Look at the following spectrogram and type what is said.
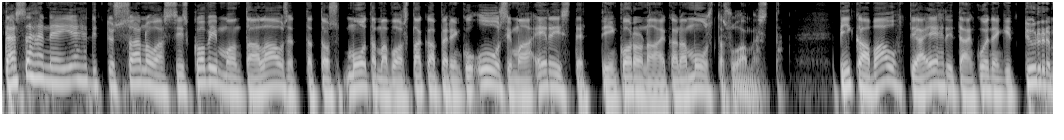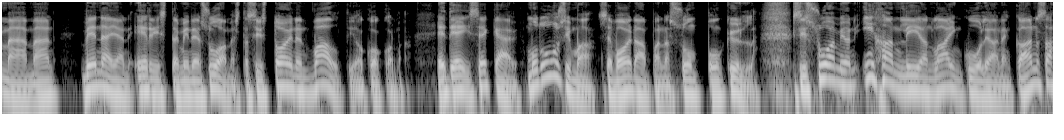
Tässähän ei ehditty sanoa siis kovin montaa lausetta tuossa muutama vuosi takaperin, kun Uusimaa eristettiin korona-aikana muusta Suomesta. Pikavauhtia ehditään kuitenkin tyrmäämään Venäjän eristäminen Suomesta, siis toinen valtio kokonaan. Et ei se käy. Mutta Uusimaa, se voidaan panna sumppuun kyllä. Siis Suomi on ihan liian lainkuuliainen kansa,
